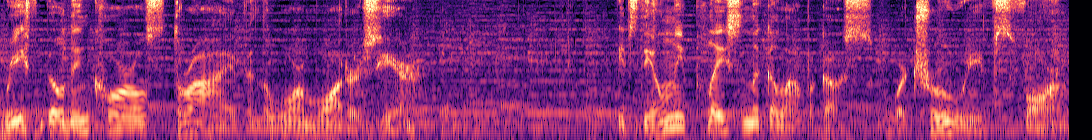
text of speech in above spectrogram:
Reef-building corals thrive in the warm waters here. It's the only place in the Galapagos where true reefs form.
